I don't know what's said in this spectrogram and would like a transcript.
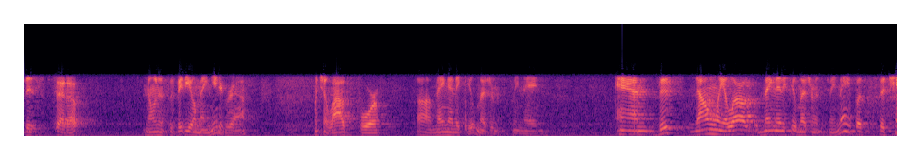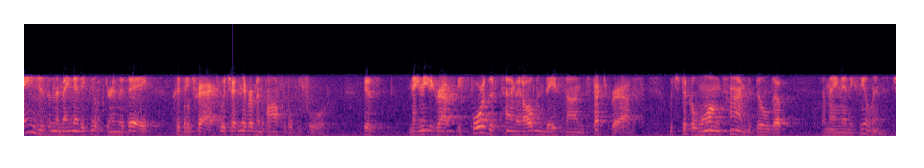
this setup, known as the video magnetograph, which allowed for uh, magnetic field measurements to be made. And this not only allowed magnetic field measurements to be made, but the changes in the magnetic fields during the day could be tracked, which had never been possible before. Because magnetographs before this time had all been based on spectrographs, which took a long time to build up a magnetic field image.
